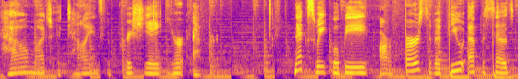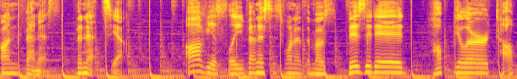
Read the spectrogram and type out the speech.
how much Italians appreciate your effort. Next week will be our first of a few episodes on Venice, Venezia. Obviously, Venice is one of the most visited, popular, top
